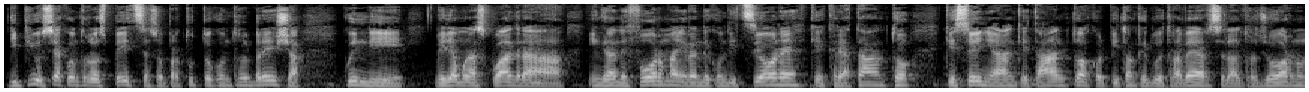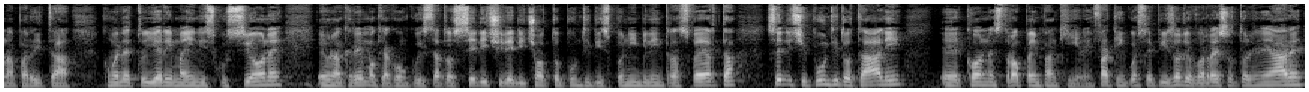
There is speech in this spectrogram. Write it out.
di più sia contro lo Spezia, soprattutto contro il Brescia, quindi vediamo una squadra in grande forma, in grande condizione, che crea tanto, che segna anche tanto, ha colpito anche due traverse l'altro giorno, una partita come detto ieri mai in discussione e una Cremo che ha conquistato 16 dei 18 punti disponibili in trasferta, 16 punti totali eh, con Stroppa in panchina. Infatti in questo episodio vorrei sottolineare,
